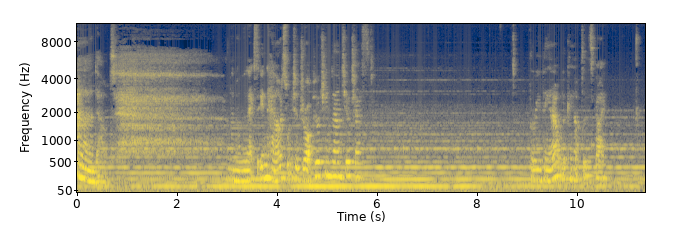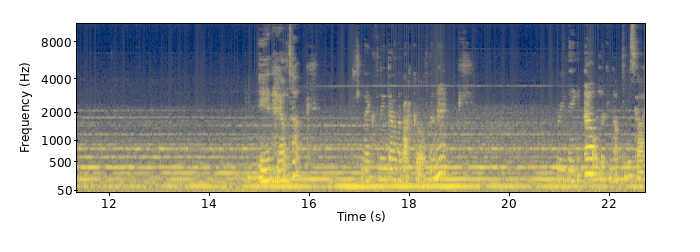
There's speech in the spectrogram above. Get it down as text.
in and out. And then on the next inhale, I just want you to drop your chin down to your chest. Breathing out, looking up to the sky. Inhale, tuck lengthening down the back of the neck. Breathing out, looking up to the sky.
